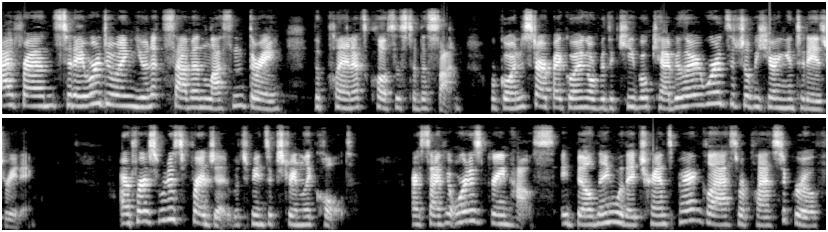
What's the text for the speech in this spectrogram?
Hi friends, today we're doing Unit 7, Lesson 3, the planets closest to the Sun. We're going to start by going over the key vocabulary words that you'll be hearing in today's reading. Our first word is frigid, which means extremely cold. Our second word is greenhouse, a building with a transparent glass or plastic roof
